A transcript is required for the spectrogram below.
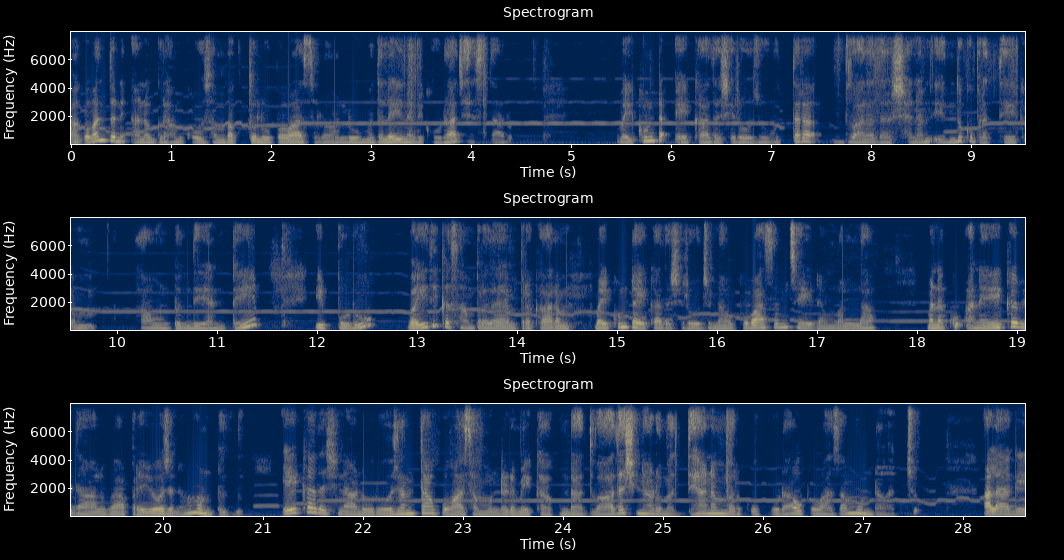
భగవంతుని అనుగ్రహం కోసం భక్తులు ఉపవాసాలు మొదలైనవి కూడా చేస్తారు. వైకుంఠ ఏకాదశి రోజు ఉత్తర ద్వార దర్శనం ఎందుకు ప్రత్యేకంగా ఉంటుంది అంటే ఇప్పుడు వైదిక సాంప్రదాయం ప్రకారం వైకుంఠ ఏకాదశి రోజున ఉపవాసం చేయడం వల్ల మనకు అనేక విధాలుగా ప్రయోజనం ఉంటుంది. ఏకాదశి నాడు రోజంతా ఉపవాసం ఉండడమే కాకుండా ద్వాదశి నాడు మధ్యాహ్నం వరకు కూడా ఉపవాసం ఉండవచ్చు. అలాగే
